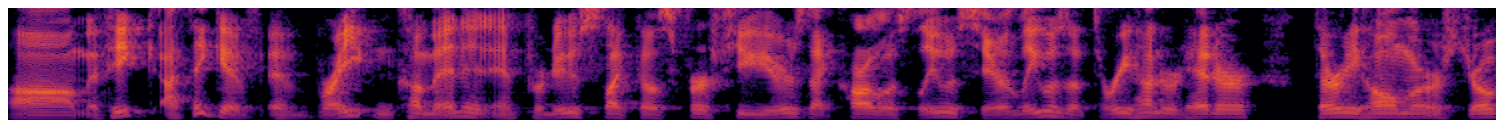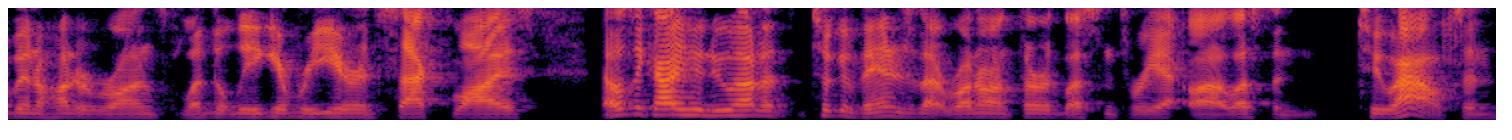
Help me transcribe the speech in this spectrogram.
um, if he, I think if if Bray can come in and, and produce like those first few years that Carlos Lee was here, Lee was a 300 hitter, 30 homers, drove in 100 runs, led the league every year in sac flies. That was a guy who knew how to took advantage of that runner on third, less than three, uh, less than two outs, and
